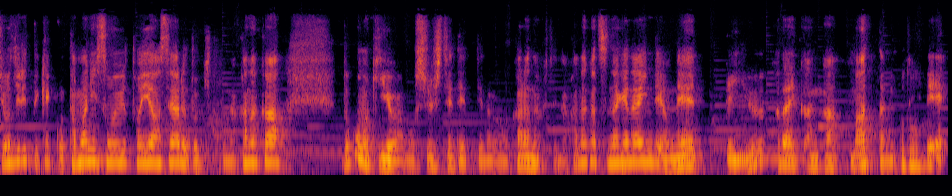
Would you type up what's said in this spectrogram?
塩尻って結構たまにそういう問い合わせあるときってなかなかどこの企業が募集しててっていうのが分からなくてなかなかつなげないんだよねっていう課題感が、まあ、あったみたいで、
